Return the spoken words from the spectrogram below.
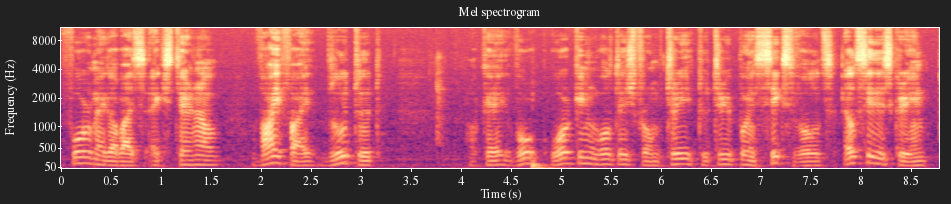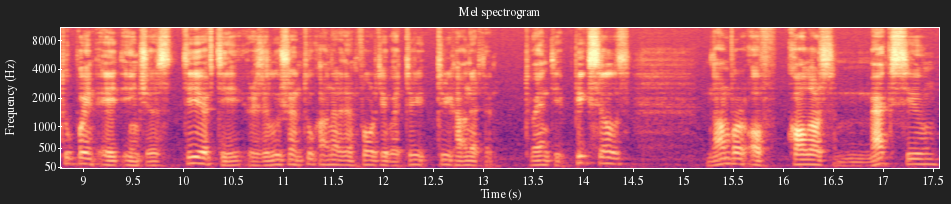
4 megabytes external Wi-Fi Bluetooth okay working voltage from 3 to 3.6 volts LCD screen 2.8 inches TFT resolution 240 by 3, 320 pixels number of colors maximum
